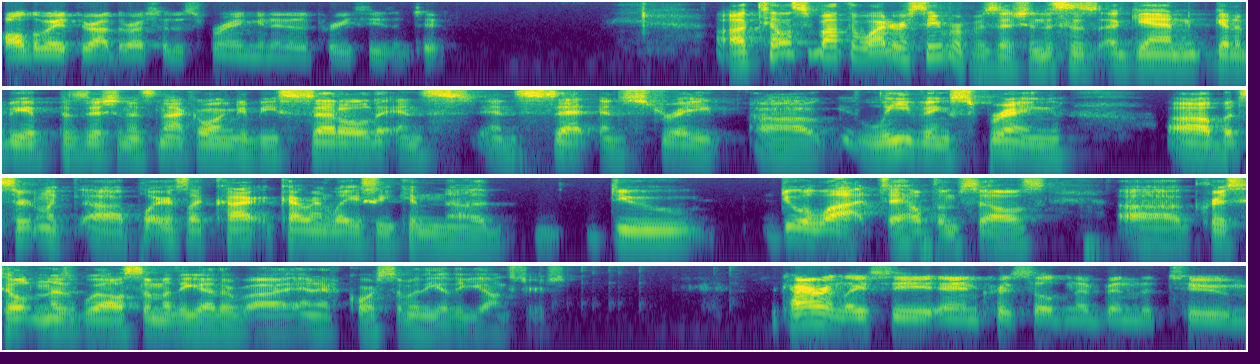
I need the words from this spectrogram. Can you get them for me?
all the way throughout the rest of the spring and into the preseason too. Uh, tell us about the wide receiver position. This is again going to be a position that's not going to be settled and and set and straight uh, leaving spring, uh, but certainly uh, players like Ky- Kyren Lacy can uh, do do a lot to help themselves. Uh, Chris Hilton as well, some of the other, uh, and of course some of the other youngsters. Kyren Lacy and Chris Hilton have been the two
